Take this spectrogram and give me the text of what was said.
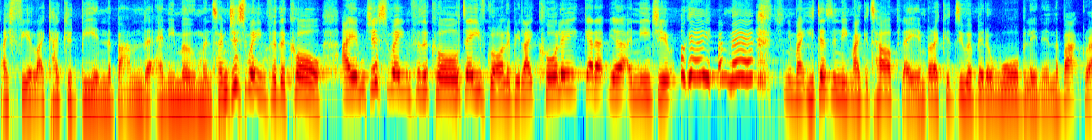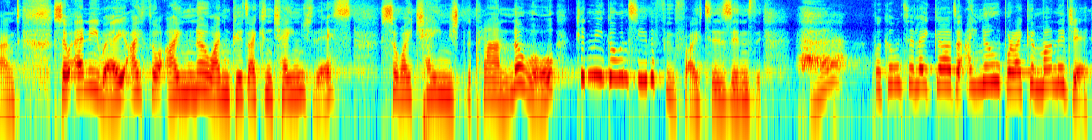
I feel like I could be in the band at any moment. I'm just waiting for the call. I am just waiting for the call. Dave Grohl would be like, Corley, get up here. I need you. Okay, I'm there. He doesn't need my guitar playing, but I could do a bit of warbling in the background. So anyway, I thought, I know I'm good. I can change this. So I changed the plan. Noel, can we go and see the Foo Fighters in... The... Huh? We're going to Lake Garda. I know, but I can manage it.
